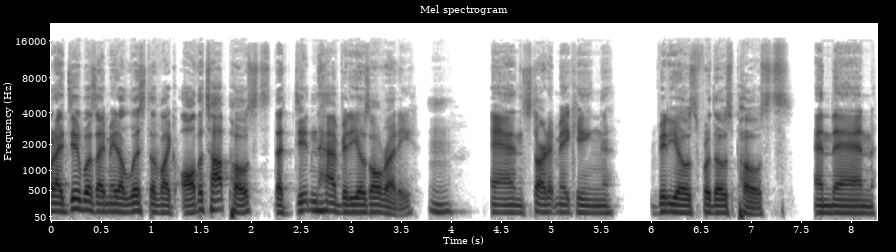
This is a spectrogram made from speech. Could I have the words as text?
what I did was I made a list of like all the top posts that didn't have videos already Mm. and started making videos for those posts and then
